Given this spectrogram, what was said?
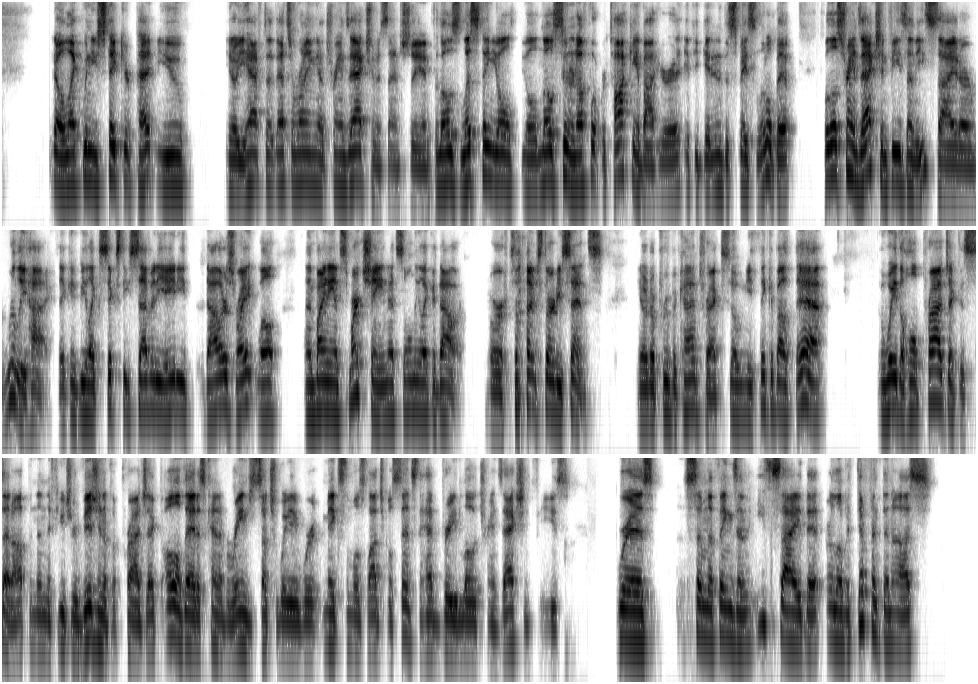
you know, like when you stake your pet, you you know you have to that's running a transaction essentially. And for those listening, you'll you'll know soon enough what we're talking about here if you get into the space a little bit. Well, those transaction fees on the ETH side are really high. They can be like 60, 70, 80 dollars, right? Well, on Binance Smart Chain, that's only like a dollar or sometimes 30 cents, you know, to approve a contract. So when you think about that, the way the whole project is set up and then the future vision of the project, all of that is kind of arranged in such a way where it makes the most logical sense to have very low transaction fees. Whereas some of the things on the ETH side that are a little bit different than us,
